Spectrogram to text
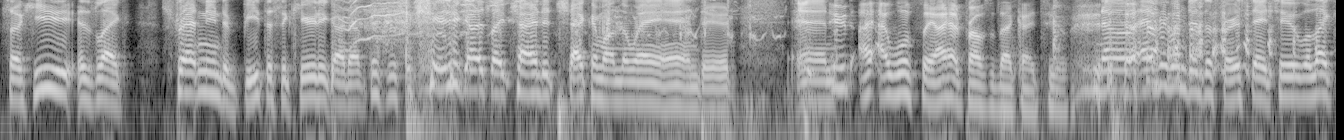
So he is like threatening to beat the security guard up because the security guard's like trying to check him on the way in, dude. And Dude, I, I will say I had problems with that guy too. no, everyone did the first day too. Well, like,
